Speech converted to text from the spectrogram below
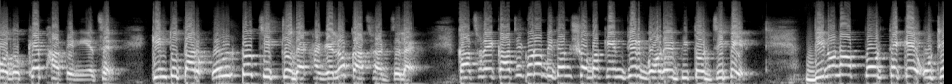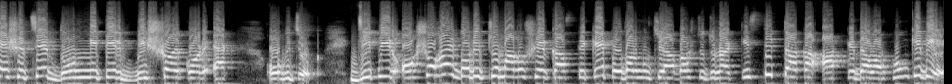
পদক্ষেপ হাতে নিয়েছেন কিন্তু তার উল্টো চিত্র দেখা গেল কাছাড় জেলায়। কাছাড়ের কাটিগড়া বিধানসভা কেন্দ্রের গড়ের ভিতর জিপে। দীননাথপুর থেকে উঠে এসেছে দুর্নীতির বিস্ময়কর এক অভিযোগ। জিপির অসহায় দরিদ্র মানুষের কাছ থেকে প্রধানমন্ত্রী আবাস যোজনার কিস্তির টাকা আটকে দেওয়ার হুমকি দিয়ে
